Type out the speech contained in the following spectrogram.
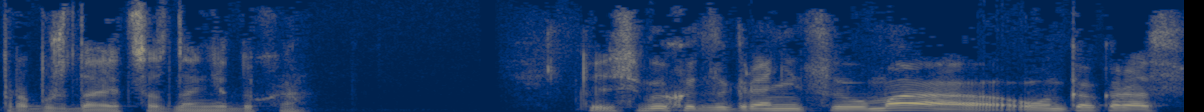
пробуждает сознание духа. То есть выход за границы ума, он как раз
